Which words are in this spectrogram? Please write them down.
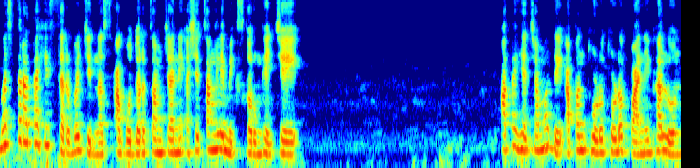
बस तर आता हे सर्व जिन्नस अगोदर चमच्याने असे चांगले मिक्स करून घ्यायचे. आता ह्याच्यामध्ये आपण थोडं थोडं पाणी घालून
